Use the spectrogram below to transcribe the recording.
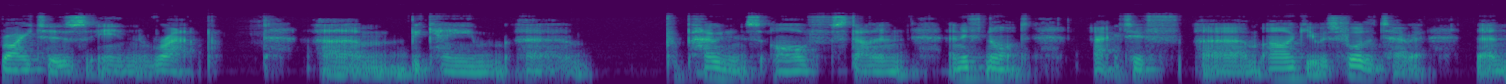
writers in RAPP um, became um, proponents of Stalin, and if not active um, arguers for the terror, then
